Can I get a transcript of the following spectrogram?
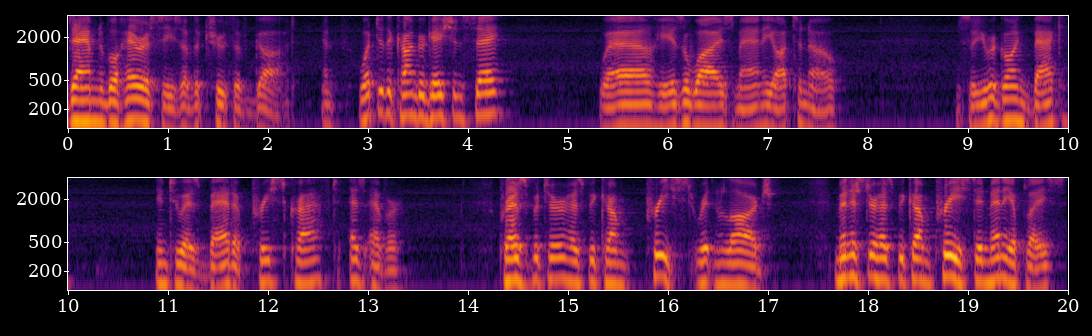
damnable heresies of the truth of God. And what do the congregations say? Well, he is a wise man, he ought to know. And so you are going back into as bad a priestcraft as ever. Presbyter has become priest written large. Minister has become priest in many a place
